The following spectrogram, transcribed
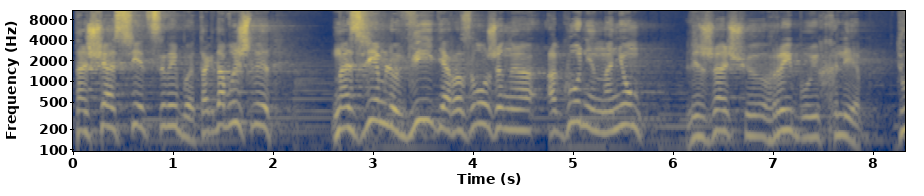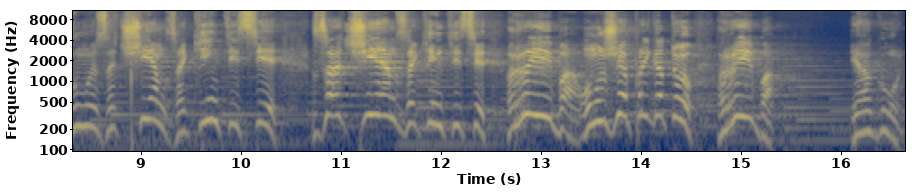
таща сеть с рыбой. Тогда вышли на землю, видя разложенный огонь и на нем лежащую рыбу и хлеб. Думаю, зачем закиньте сеть? Зачем закиньте сеть? Рыба, он уже приготовил. Рыба и огонь.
